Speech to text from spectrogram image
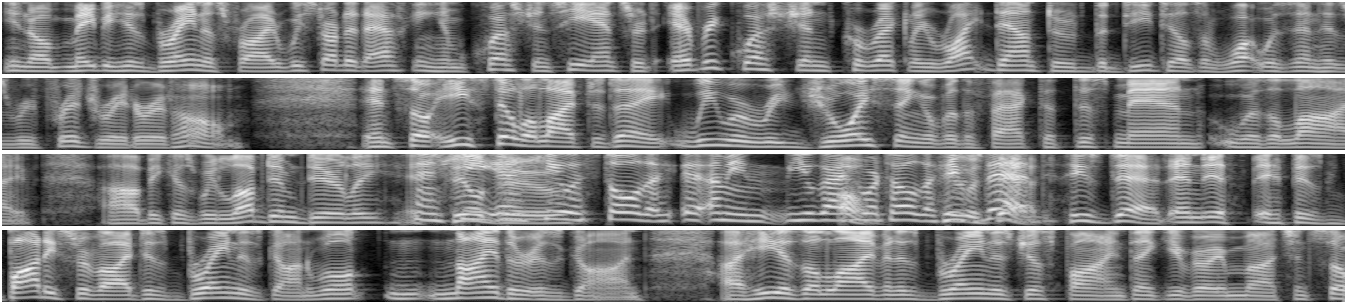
you know, maybe his brain is fried. We started asking him questions. He answered every question correctly, right down to the details of what was in his refrigerator at home. And so he's still alive today. We were rejoicing over the fact that this man man was alive uh, because we loved him dearly and, and still he, do. And he was told, I mean, you guys oh, were told that he, he was, was dead. dead. He's dead. And if, if his body survived, his brain is gone. Well, n- neither is gone. Uh, he is alive and his brain is just fine. Thank you very much. And so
